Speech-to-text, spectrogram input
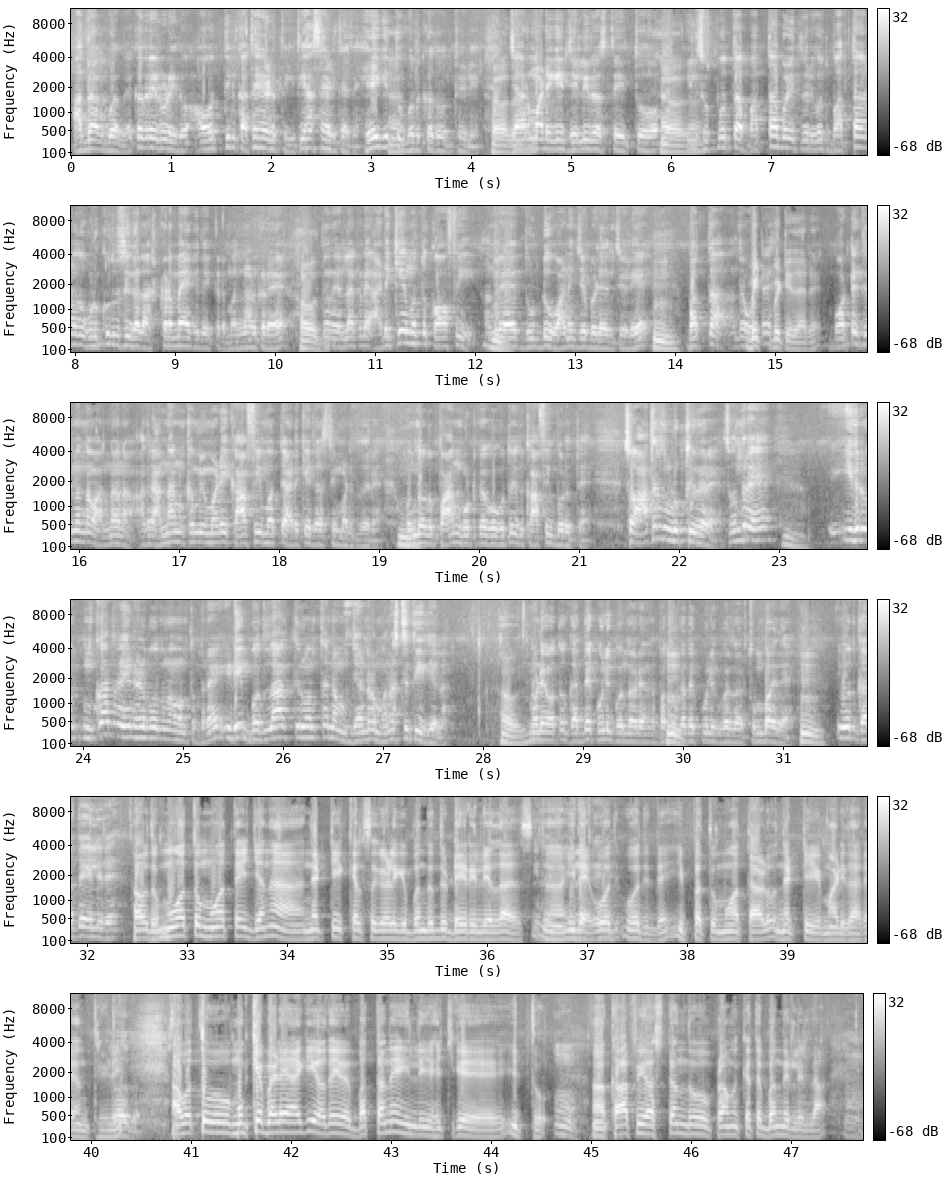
ಅದಾಗ್ಬೋದು ಯಾಕಂದ್ರೆ ನೋಡಿ ಇದು ಅವತ್ತಿನ ಕಥೆ ಹೇಳ್ತಾ ಇತಿಹಾಸ ಹೇಳ್ತಾ ಇದೆ. ಹೇಗಿತ್ತು ಬದುಕೋದು ಅಂತ ಹೇಳಿ ಚಾರ್ಮಾಡಿಗೆ ಜಲ್ಲಿ ರಸ್ತೆ ಇತ್ತು. ಇಲ್ಲಿ ಸುತ್ತಮುತ್ತ ಭತ್ತ ಬೆಳೀತಿದ್ರು. ಇವತ್ತು ಭತ್ತ ಅನ್ನೋದು ಹುಡುಕಿದ್ರು ಸಿಗಲ್ಲ. ಅಷ್ಟು ಕಡಿಮೆ ಆಗಿದೆ ಈ ಕಡೆ ಮಲೆನಾಡ್ ಕಡೆ. ಎಲ್ಲಾ ಕಡೆ ಅಡಿಕೆ ಮತ್ತು ಕಾಫಿ ಅಂದ್ರೆ ದುಡ್ಡು ವಾಣಿಜ್ಯ ಬೆಳೆ ಅಂತ ಹೇಳಿ ಭತ್ತ ಅಂದ್ರೆ ಬಿಟ್ಟಿದ್ದಾರೆ ಬೊಟ್ಟೆ ಹೊಟ್ಟೆ ತಿನ್ನೋದು ನಾವು ಅನ್ನನ. ಆದ್ರೆ ಅನ್ನನ ಕಮ್ಮಿ ಮಾಡಿ ಕಾಫಿ ಮತ್ತೆ ಅಡಿಕೆ ಜಾಸ್ತಿ ಮಾಡ್ತಿದ್ದಾರೆ. ಒಂದೊಂದು ಪಾನ್ ಗುಟ್ಕಾಗ ಹೋಗುತ್ತೆ ಇದು ಕಾಫಿಗೆ ಬರುತ್ತೆ. ಸೊ ಆ ಥರದ್ದು ಹುಡುಕ್ತಿದ್ದಾರೆ. ಸೊ ಅಂದ್ರೆ ಇದ್ರ ಮುಖಾಂತರ ಏನ್ ಹೇಳ್ಬೋದು ನಾವು ಅಂತಂದ್ರೆ ಇಡೀ ಬದಲಾಗ್ತಿರುವಂತ ನಮ್ಮ ಜನರ ಮನಸ್ಥಿತಿ ಇದೆಯಲ್ಲ. ನೋಡಿ ಅವತ್ತು ಗದ್ದೆ ಕೂಲಿಗೆ ಬಂದವ್ರೆ ಅಂದ್ರೆ ಗದ್ದೆ ಕೂಲಿಗೆ ಬಂದವ್ರೆ ತುಂಬಾ ಇದೆ. ಇವತ್ತು ಗದ್ದೆ ಎಲ್ಲಿದೆ? ಹೌದು ಮೂವತ್ತು ಮೂವತ್ತೈದು ಜನ ನೆಟ್ಟಿ ಕೆಲಸಗಳಿಗೆ ಬಂದದ್ದು ಡೈರಿಲಿ ಎಲ್ಲ ಇದೆ. ಓದಿ ಓದಿದ್ದೆ. ಇಪ್ಪತ್ತು ಮೂವತ್ತಾಳು ನೆಟ್ಟಿ ಮಾಡಿದ್ದಾರೆ ಅಂತ ಹೇಳಿ ಅವತ್ತು ಮುಖ್ಯ ಬೆಳೆಯಾಗಿ ಅದೇ ಭತ್ತನೇ ಇಲ್ಲಿ ಹೆಚ್ಚಿಗೆ ಇತ್ತು. ಕಾಫಿ ಅಷ್ಟೊಂದು ಪ್ರಾಮುಖ್ಯತೆ ಬಂದಿರಲಿಲ್ಲ.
